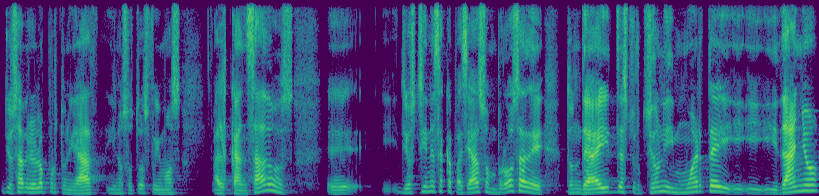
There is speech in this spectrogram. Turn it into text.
Dios abrió la oportunidad y nosotros fuimos alcanzados. Eh, Dios tiene esa capacidad asombrosa de donde hay destrucción y muerte y daño,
